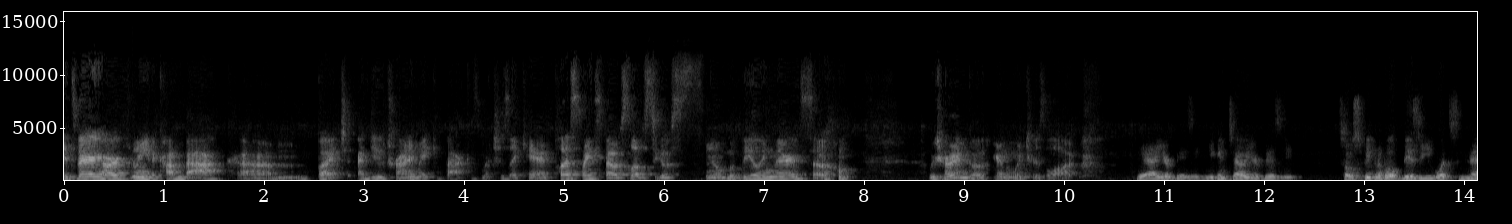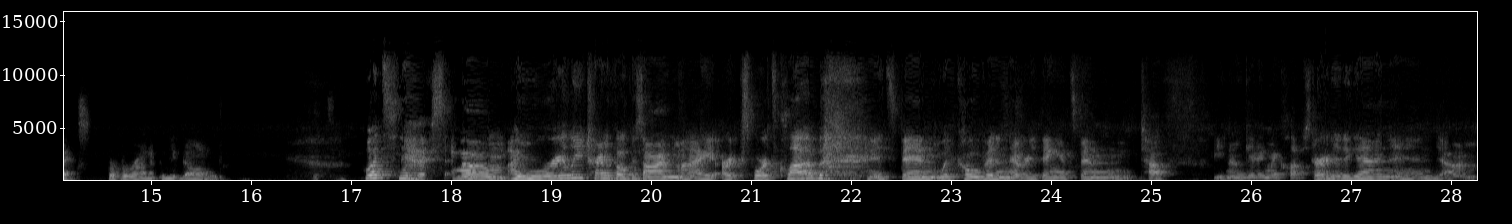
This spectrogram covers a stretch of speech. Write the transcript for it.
it's very hard for me to come back, um, but I do try and make it back as much as I can. Plus, my spouse loves to go snowmobiling there. So we try and go there in the winters a lot. Yeah, you're busy. You can tell you're busy. So speaking about busy, what's next for Veronica McDonald? What's next? Um, I'm really trying to focus on my Arctic Sports Club. It's been with COVID and everything, it's been tough, you know, getting my club started again and um,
